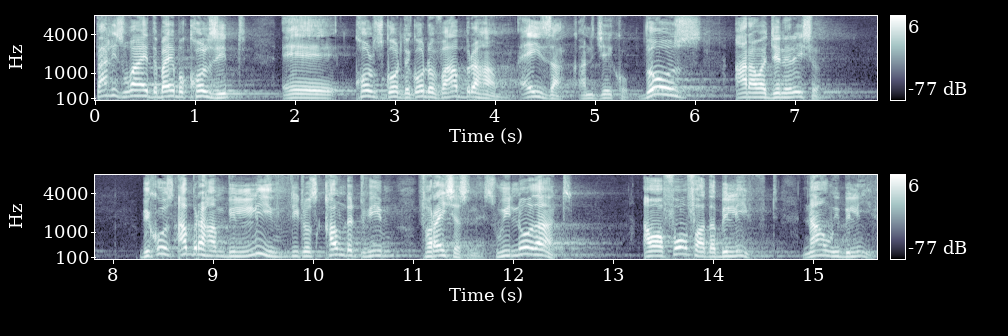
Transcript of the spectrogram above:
That is why the Bible calls it, uh, calls God the God of Abraham, Isaac, and Jacob. Those are our generation. Because Abraham believed it was counted to him for righteousness. We know that. Our forefather believed. Now we believe.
